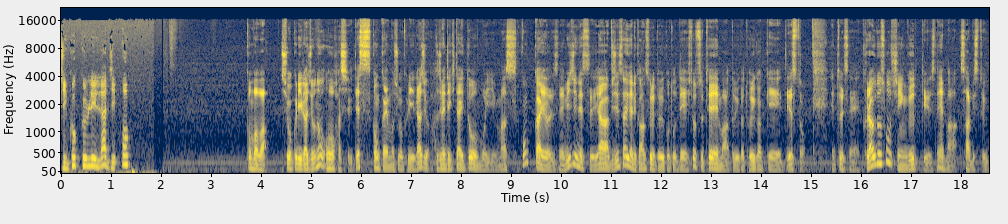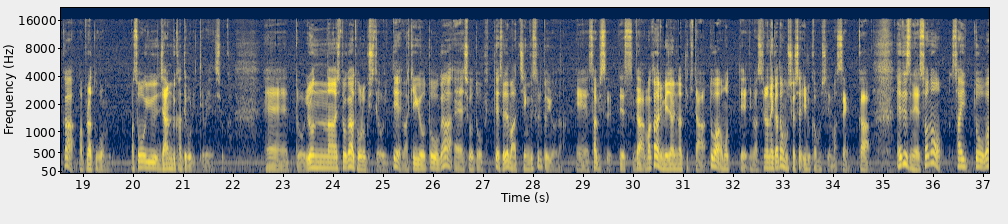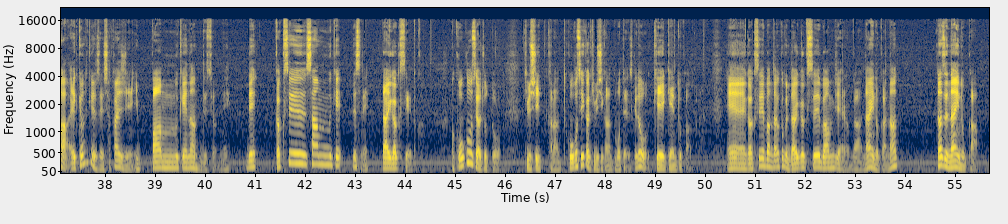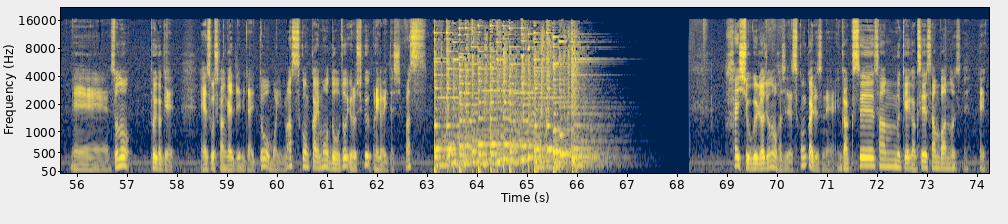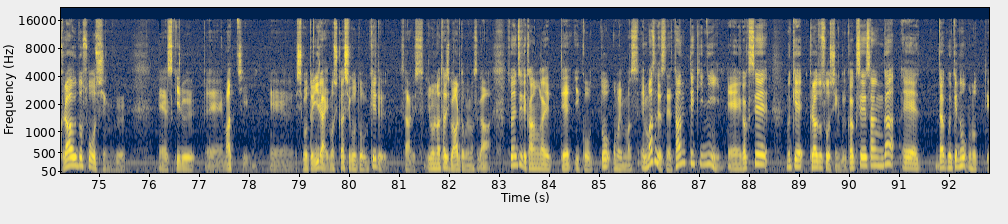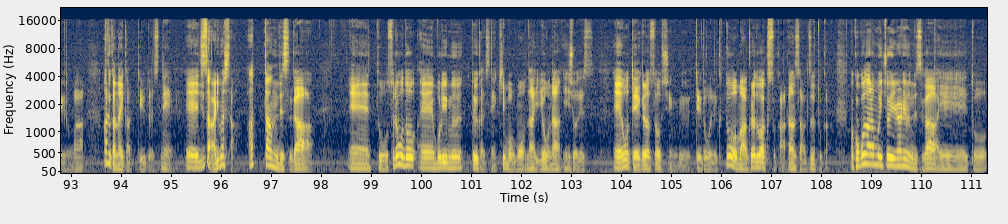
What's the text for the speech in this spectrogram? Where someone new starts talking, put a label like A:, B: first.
A: しごくりラジオ
B: こんばんは。しごくりラジオの大橋です。今回もしごくりラジオ始めていきたいと思います。今回はですね、ビジネスやビジネスアイデアに関するということで、一つテーマというか問いかけですと。えっとですね、クラウドソーシングっていうですね、まあサービスというか、まあ、プラットフォーム、まあ、そういうジャンルカテゴリーって言えばいいんでしょうか。えっといろんな人が登録しておいて、まあ、企業等が、えー仕事を振ってそれでマッチングするというような、えサービスですが、まあ、かなりメジャーになってきたとは思っています。知らない方ももしかしたらいるかもしれませんが、えーですねそのサイトは、え基本的にですね社会人一般向けなんですよね。で学生さん向けですね。大学生とか、まあ、高校生はちょっと厳しいかな高校生以下は厳しいかなと思ってるんですけど経験とかえー学生版特に大学生版みたいなのがないのかな。なぜないのか、えーその問いかけ、えー少し考えてみたいと思います今回もどうぞよろしくお願いいたしますはい、しごくりラジオの大橋です。今回ですね、学生さん向け、学生さん版のですね、えクラウドソーシング、えスキル、えマッチ、え仕事依頼もしくは仕事を受けるサービスいろんな立場あると思いますがそれについて考えていこうと思います。えまずですね端的に、えー学生向けクラウドソーシング学生さんが、えー、向けのものっていうのがあるかないかっていうとですね、えー実はありました。あったんですがえっとそれほど、えボリュームというかですね規模もないような印象です。えー大手クラウドソーシングっていうところでいくと、まあ、クラウドワークスとかランサーズとか、まあ、ここならも一応入れられるんですが、えー、と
